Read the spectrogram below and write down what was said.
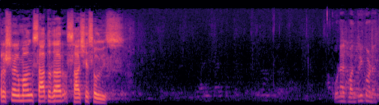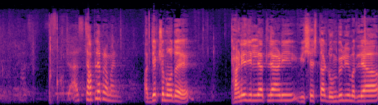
प्रश्न क्रमांक सात हजार सहाशे सव्वीस. कोण आहेत? मंत्री कोण आहेत? छापल्याप्रमाणे अध्यक्ष महोदय ठाणे जिल्ह्यातल्या आणि विशेषतः डोंबिवलीमधल्या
